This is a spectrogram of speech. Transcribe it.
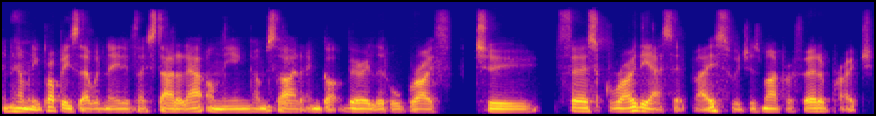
and how many properties they would need if they started out on the income side and got very little growth to first grow the asset base, which is my preferred approach,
